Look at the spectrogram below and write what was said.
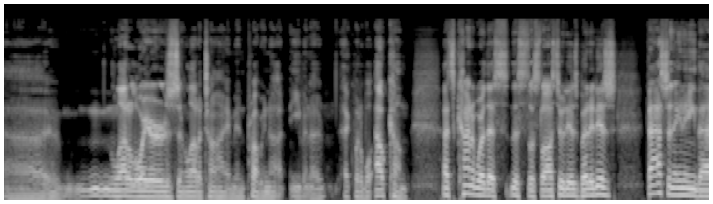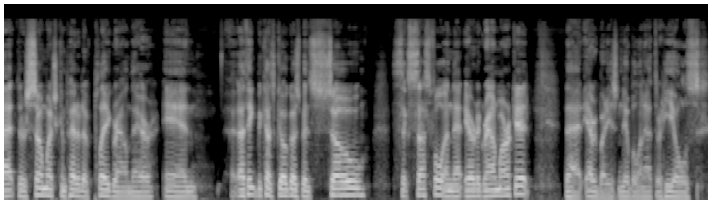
Uh, a lot of lawyers and a lot of time, and probably not even a equitable outcome. That's kind of where this this this lawsuit is, but it is fascinating that there's so much competitive playground there, and I think because GoGo's been so successful in that air to ground market that everybody's nibbling at their heels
